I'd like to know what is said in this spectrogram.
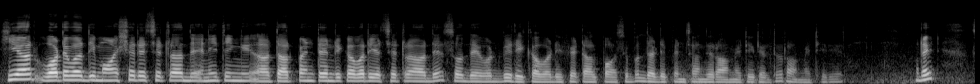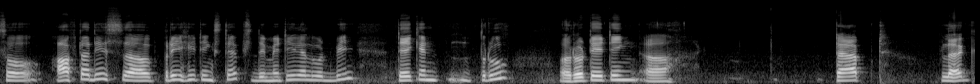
here whatever the moisture etc the anything uh, turpentine recovery etc are there. So, they would be recovered if at all possible that depends on the raw material to raw material right. So, after this uh, preheating steps the material would be taken through rotating uh, tapered plug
